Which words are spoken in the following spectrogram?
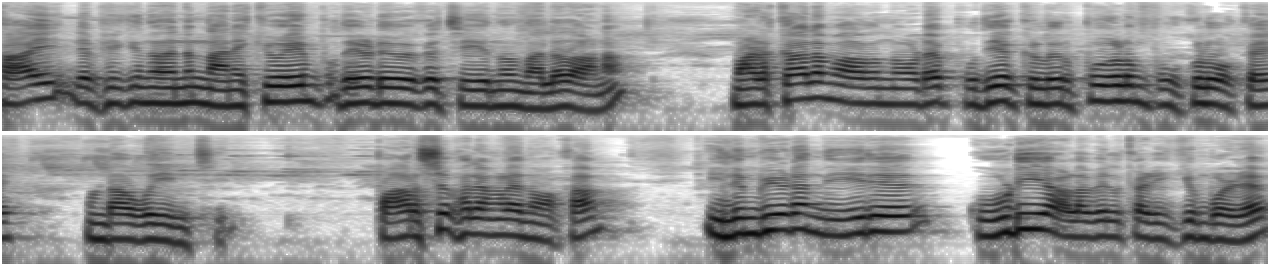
കായ് ലഭിക്കുന്നതിന് നനയ്ക്കുകയും പുതയിടുകയൊക്കെ ചെയ്യുന്നത് നല്ലതാണ്. മഴക്കാലമാകുന്നതോടെ പുതിയ കിളിർപ്പുകളും പൂക്കളും ഒക്കെ ഉണ്ടാവുകയും ചെയ്യും. പാർശ്വഫലങ്ങളെ നോക്കാം. ഇലുമ്പിയുടെ നീര് കൂടിയ അളവിൽ കഴിക്കുമ്പോൾ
